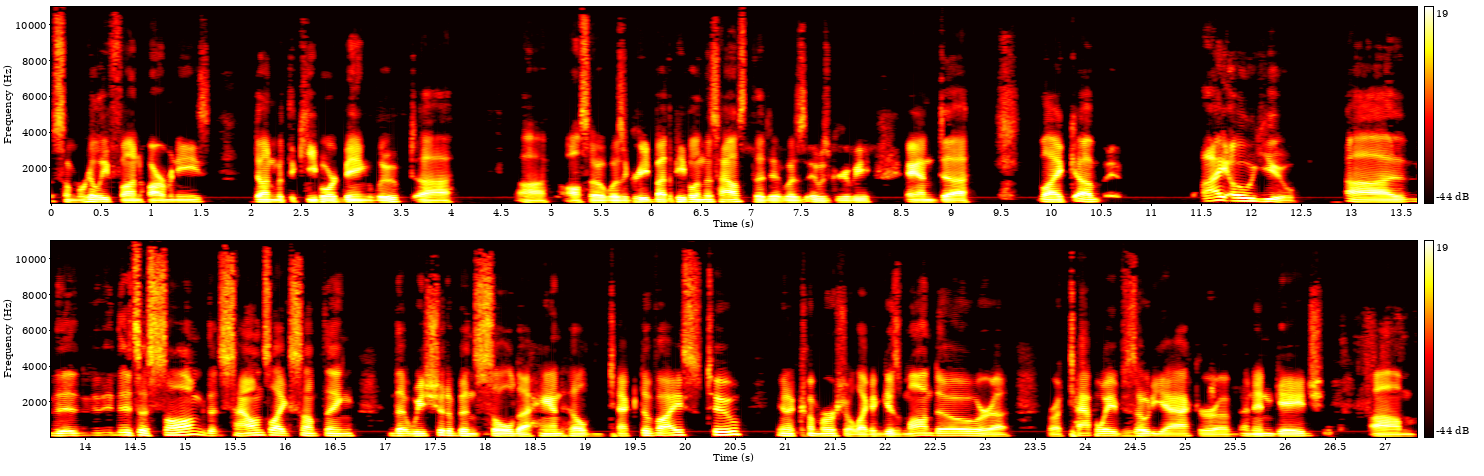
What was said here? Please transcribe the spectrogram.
some really fun harmonies done with the keyboard being looped. Uh, uh, also was agreed by the people in this house that it was, it was groovy. And, uh, like, um, I owe you, uh, the, it's a song that sounds like something that we should have been sold a handheld tech device to in a commercial, like a Gizmondo or a, or a Tapwave Zodiac or a, an N-Gage. Um,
